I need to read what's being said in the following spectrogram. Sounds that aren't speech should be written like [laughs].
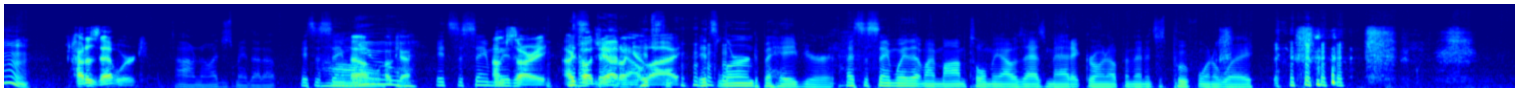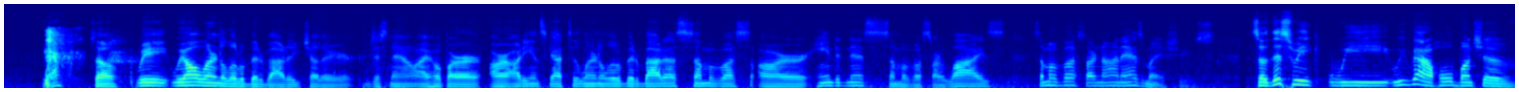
Hmm. How does that work? I don't know. I just made that up. It's the same. Oh, way. Oh, okay. It's the same way. I'm that- sorry. I called you out on [laughs] your out. lie. [laughs] it's learned behavior. That's the same way that my mom told me I was asthmatic growing up, and then it just poof went away. [laughs] Yeah. So we we all learned a little bit about each other just now. I hope our our audience got to learn a little bit about us. Some of us are handedness, some of us are lies, some of us are non-asthma issues. So this week we we've got a whole bunch of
